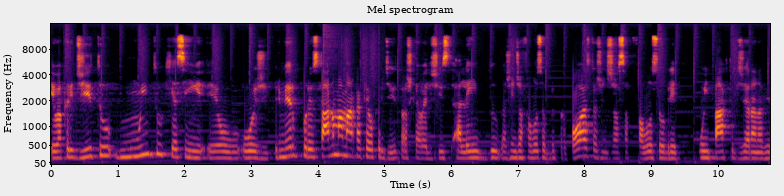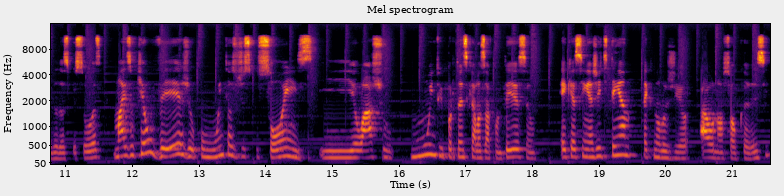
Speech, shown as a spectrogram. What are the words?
Eu acredito muito que, assim, eu hoje, primeiro por eu estar numa marca que eu acredito, acho que a OLX, além do. A gente já falou sobre o propósito, a gente já falou sobre o impacto que gera na vida das pessoas, mas o que eu vejo com muitas discussões, e eu acho muito importante que elas aconteçam, é que, assim, a gente tem a tecnologia ao nosso alcance,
